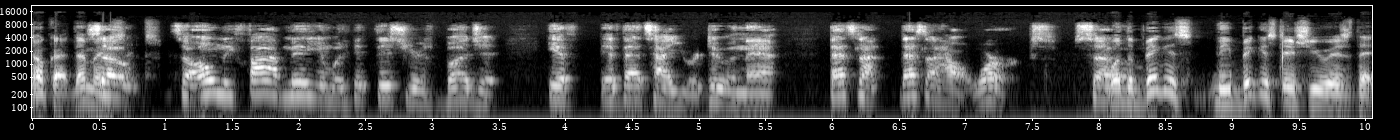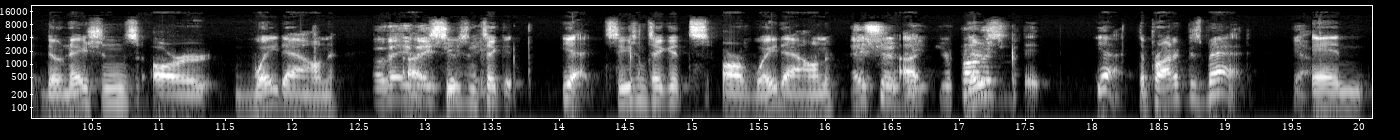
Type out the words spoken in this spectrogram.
Okay, that makes so, sense. so only five million would hit this year's budget if if that's how you were doing that. That's not that's not how it works. So Well, the biggest the biggest issue is that donations are way down. oh, they, Uh, they should season be. ticket, yeah, season tickets are way down. They should be. Uh, Your product. yeah, the product is bad. Yeah. And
